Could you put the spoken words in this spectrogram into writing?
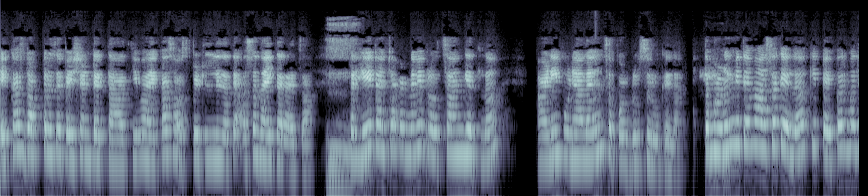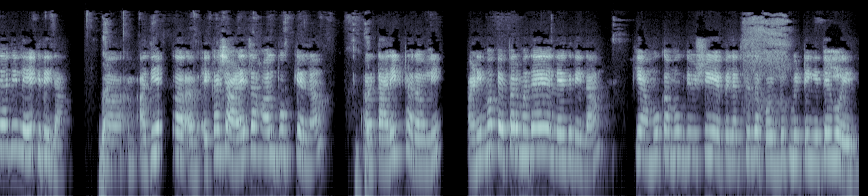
एकाच डॉक्टरचे पेशंट येतात किंवा एकाच हॉस्पिटलने जाते असं नाही करायचा. तर हे त्यांच्याकडनं मी प्रोत्साहन घेतलं आणि पुण्याला येऊन सपोर्ट ग्रुप सुरू केला. तर म्हणून मी तेव्हा असं केलं की पेपरमध्ये आधी लेख दिला. आधी एक, शाळेचा हॉल बुक केला. तारीख ठरवली. आणि मग पेपरमध्ये लेख दिला की अमुक अमुक दिवशी एपिलेप्सी सपोर्ट ग्रुप मीटिंग इथे होईल.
